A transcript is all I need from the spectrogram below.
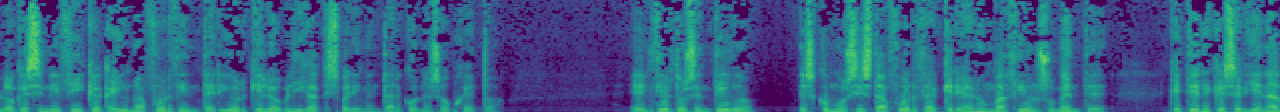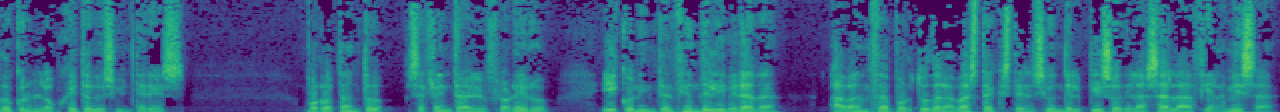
lo que significa que hay una fuerza interior que le obliga a experimentar con ese objeto. En cierto sentido, es como si esta fuerza creara un vacío en su mente, que tiene que ser llenado con el objeto de su interés. Por lo tanto, se centra en el florero y con intención deliberada avanza por toda la vasta extensión del piso de la sala hacia la mesa,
